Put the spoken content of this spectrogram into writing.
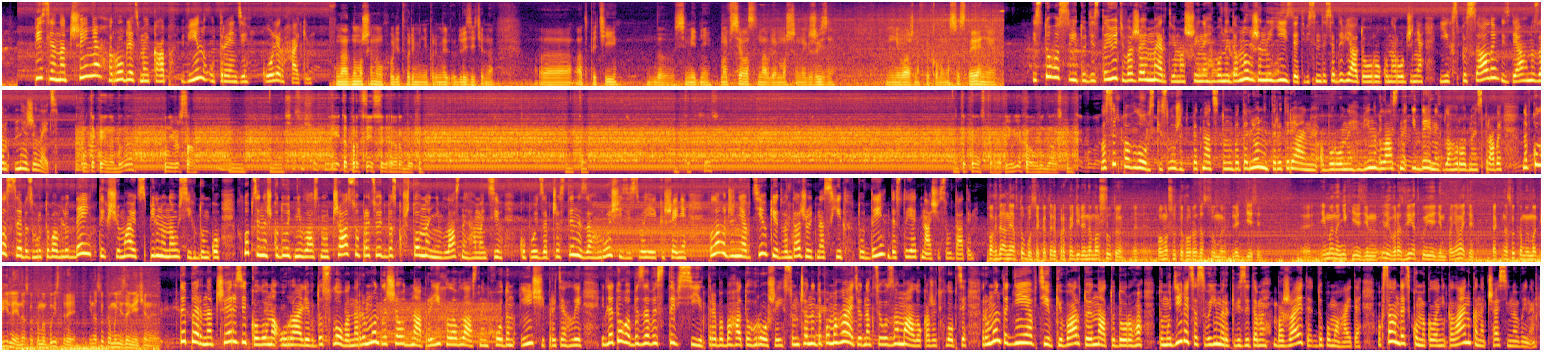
Після начиння роблять мейкап. Він у тренді. Колір хакі. На одну машину уходит времени приблизительно э, от 5 до 7 дней. Мы все восстанавливаем машины к жизни, неважно в каком она состоянии. Із того світу дістають, вважай, мертві машини. Вони давно вже не їздять, 89-го року народження. Їх списали з діагнозом «нежилець». Вот такая она была, универсал. М, да. И это такая стала. И уехала в Луганск. Василь Павловський служить в 15-му батальйоні територіальної оборони. Він, власне, ідейник благородної справи. Навколо себе згуртував людей, тих, що мають спільну на усіх думку. Хлопці не шкодують ні власного часу, працюють безкоштовно, ні власних гаманців. Купують запчастини за гроші зі своєї кишені. Полагоджені автівки відвантажують на схід, туди, де стоять наші солдати. Богданы автобусы, которые проходили на маршруту, э, по маршруту города Сумы лет 10. Э, И мы на них ездим или в разведку едем, понимаете, как, насколько мы мобильные, насколько мы быстрые и насколько мы незамеченные. Тепер на черзі колона Уралів. До слова, на ремонт лише одна приїхала власним ходом, інші притягли. І для того, аби завести всі, треба багато грошей. Сумчани допомагають, однак цього замало, кажуть хлопці. Ремонт однієї автівки вартує надто дорого, тому діляться своїми реквізитами. Бажаєте – допомагайте. Оксана Дацько, Микола Ніколаєнка. На часі новини.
